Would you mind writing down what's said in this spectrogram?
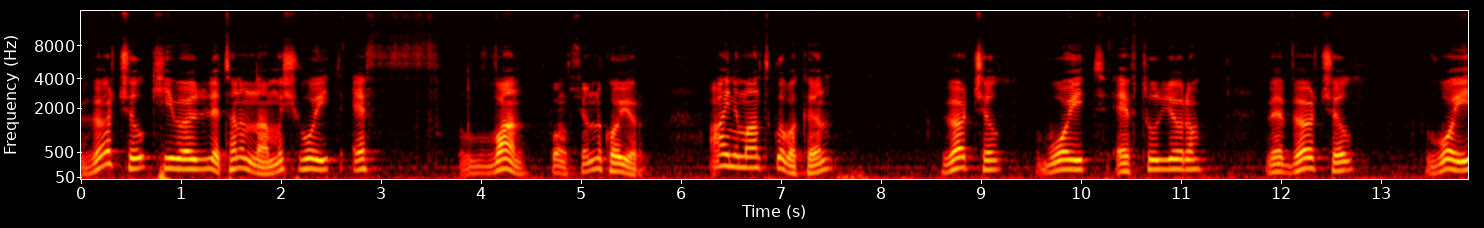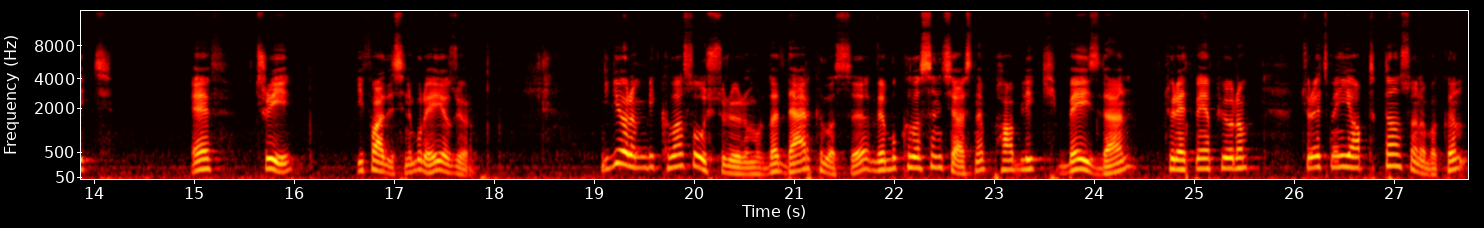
Virtual keyword ile tanımlanmış void f1 fonksiyonunu koyuyorum. Aynı mantıkla bakın. Virtual void f2 diyorum ve virtual void f3 ifadesini buraya yazıyorum. Gidiyorum bir class oluşturuyorum burada. Der klası ve bu klasın içerisinde public base'den türetme yapıyorum. Türetmeyi yaptıktan sonra bakın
